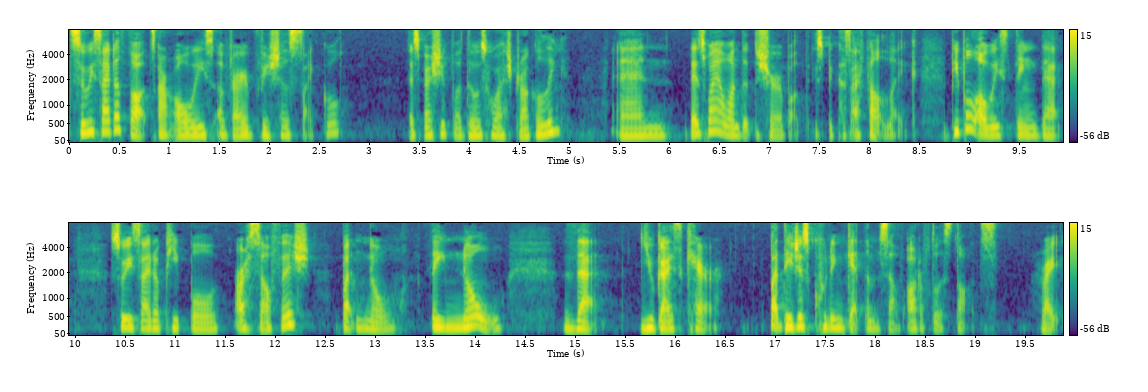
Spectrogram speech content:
suicidal thoughts are always a very vicious cycle, especially for those who are struggling. And that's why I wanted to share about this because I felt like people always think that suicidal people are selfish, but no, they know that you guys care, but they just couldn't get themselves out of those thoughts, right?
